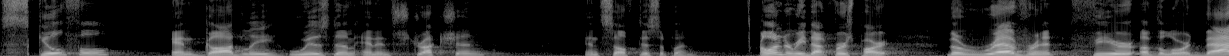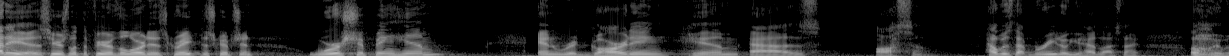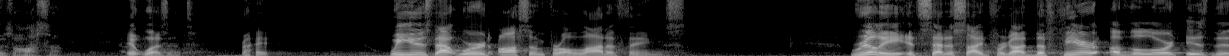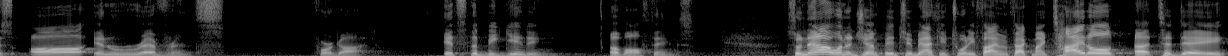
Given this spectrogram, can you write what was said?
skillful and godly wisdom and instruction and self discipline. I wanted to read that first part the reverent fear of the Lord. That is, here's what the fear of the Lord is great description worshiping Him and regarding him as awesome. How was that burrito you had last night? Oh, it was awesome. It wasn't, right? We use that word awesome for a lot of things. Really, it's set aside for God. The fear of the Lord is this awe and reverence for God. It's the beginning of all things. So now I want to jump into Matthew 25. In fact, my title uh, today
